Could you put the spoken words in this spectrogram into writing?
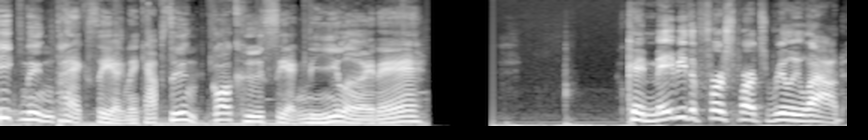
อีกหนึ่งแท็กเสียงนะครับซึ่งก็คือเสียงนี้เลยนะ Okay, maybe the first part's really loud.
